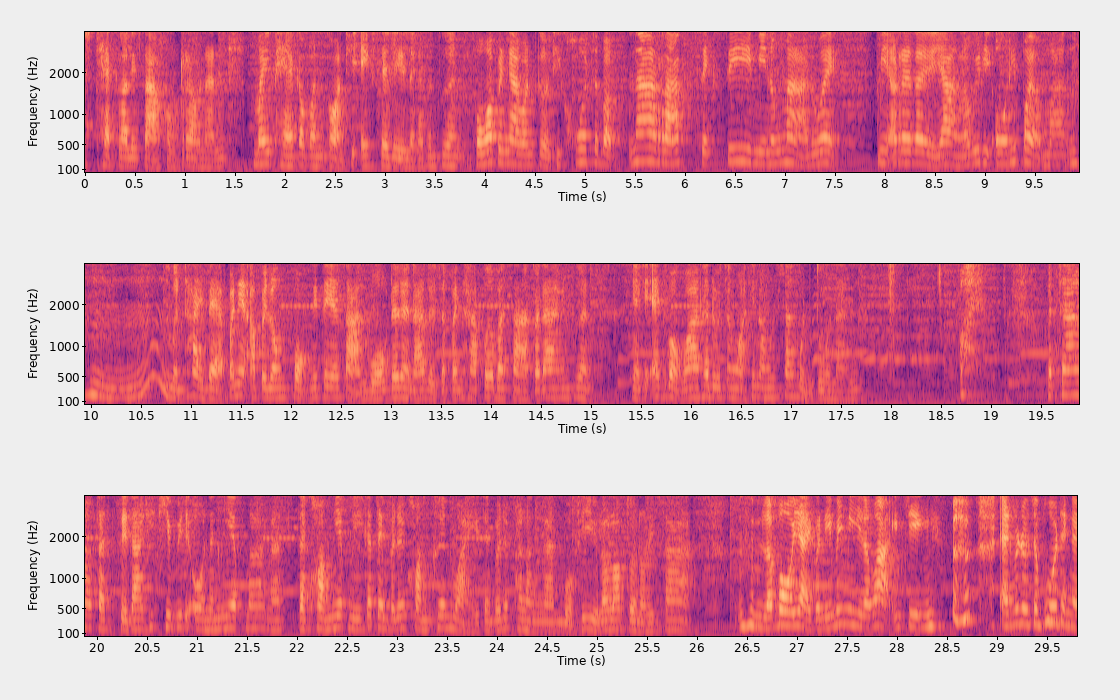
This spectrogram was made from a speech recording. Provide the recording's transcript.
ชแท็กลาลิสาของเรานั้น ไม่แพ้กับวันก่อนที่เอ็กเซเลนเลยนะเพื่อนๆ เพราะว่าเป็นงานวันเกิดที่โคตรจะแบบน่ารักเซ็กซี่มีน้องหมาด้วย มีอะไรหลายอย่าง แล้ววิดีโอที่ปล่อยออกมาอืเหมือนถ่ายแบบปะเนี่ย เอาไปลงปกนิตยสารโวกได้เลยนะ หรือจะเป็นฮาร์เปอร์บาซาก็ได้เพื่อนๆ อย่างที่แอดบอกว่าถ้าดูจังหวะที่น้องลิซ่าหมุนตัวนั้น พระเจ้าแต่เสียดายที่คลิปวิดีโอนั้นเงียบมากนะ แต่ความเงียบนี้ก็เต็มไปด้วยความเคลื่อนไหว เต็มไปด้วยพลังงานบวกที่อยู่รอบๆตัวนอริซ่าแล้วโบใหญ่กว่านี้ไม่มีแล้วว่ะจริง ๆ แอดไม่รู้จะพูดยังไง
